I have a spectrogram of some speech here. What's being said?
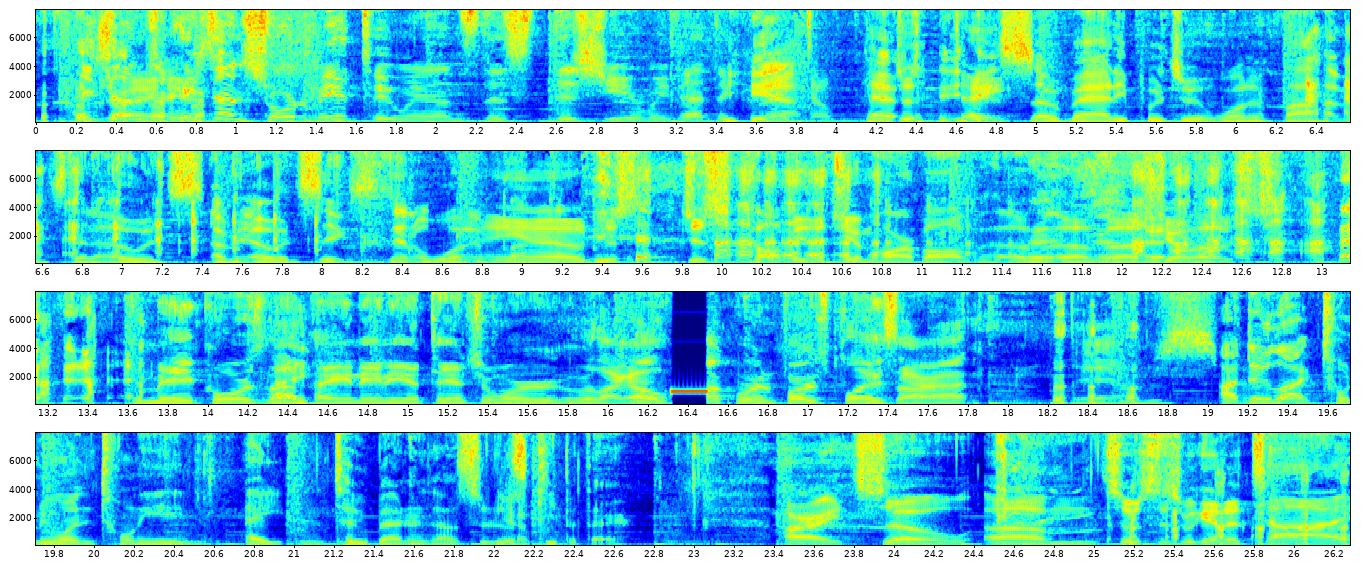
He's done, Okay. he's done short of me at two wins this this year. We've had to Yeah, correct him. Just- hey. it's so bad he put you at one and five instead of zero and s- I mean zero and six instead of one and You know, just just call me the Jim Harbaugh of, of, of uh, show hosts. And me and Core's not Hey. paying any attention. We're, we're like, oh, fuck, we're in first place. All right. Yeah, I'm just, I do like 21, 28, and 2 better, though, so just Yeah. keep it there. All right, so um, so since we got a tie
